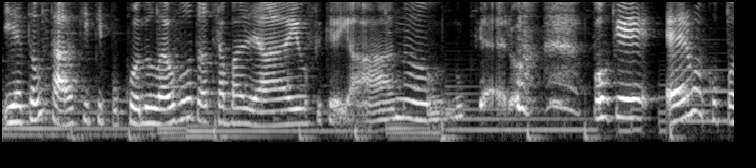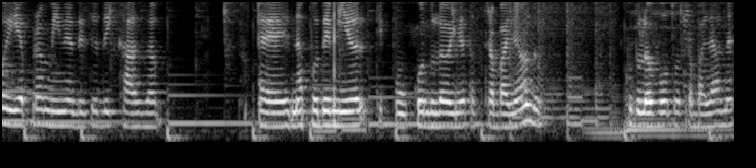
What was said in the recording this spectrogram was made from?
E é tão tá que, tipo, quando o Léo voltou a trabalhar, eu fiquei, ah, não, não quero. Porque era uma companhia pra mim, né, dentro de casa. É, na pandemia, tipo, quando o Léo ainda tava trabalhando, quando o Léo voltou a trabalhar, né?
